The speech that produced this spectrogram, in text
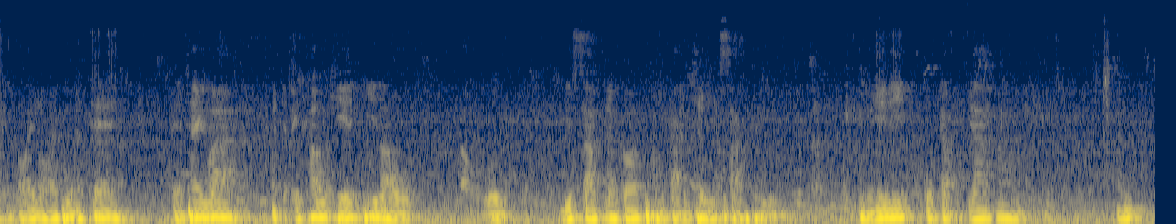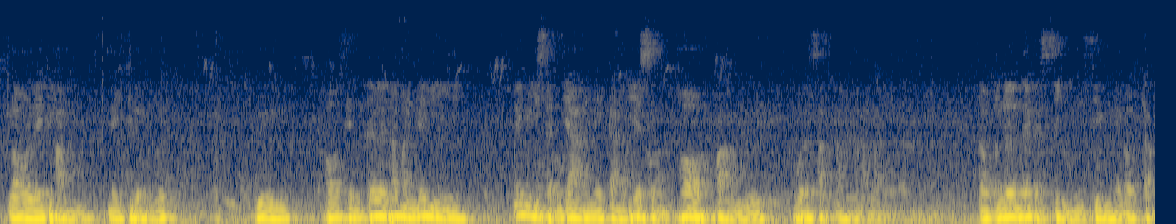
เป็นร้อยร้อยเพื่อมาแจ้ง แต่ใช่ว่ามันจะไปเข้าเคสที่เราเรายึดทรัพย์แล้วก็ทำการเชิญทรัพย์คืนถึงนี้นี่โอกาสยากมากนั้นเราเลยทำในเชิงลึกคือ call center ถ้ามันไม่มี ไม่มีสัญญาณในการที่จะส่งข้อความหรือโทรศัพท์มาหาเรา เราก็เริ่มได้กับซิมซิมเนี่ยเราจับ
